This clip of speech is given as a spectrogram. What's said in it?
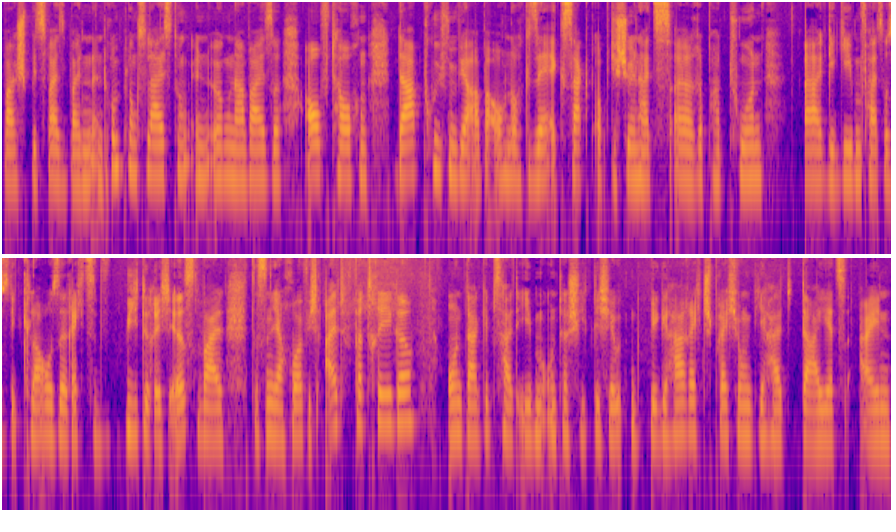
beispielsweise bei den Entrümpelungsleistungen in irgendeiner Weise auftauchen. Da prüfen wir aber auch noch sehr exakt, ob die Schönheitsreparaturen äh, gegebenenfalls also die Klausel rechtswidrig ist, weil das sind ja häufig alte Verträge und da gibt es halt eben unterschiedliche BGH-Rechtsprechungen, die halt da jetzt ein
